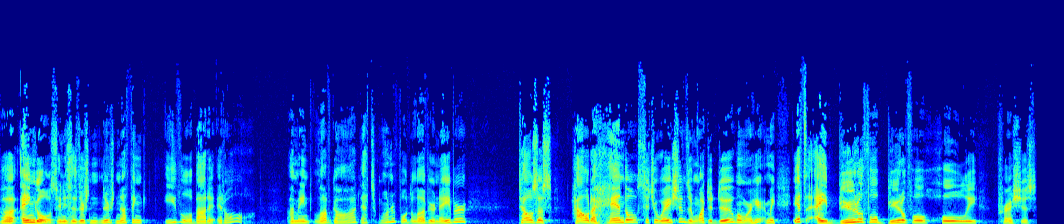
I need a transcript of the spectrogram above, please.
uh, angles. And he says, there's, there's nothing evil about it at all. I mean, love God. That's wonderful. To love your neighbor tells us how to handle situations and what to do when we're here. I mean, it's a beautiful, beautiful, holy, precious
